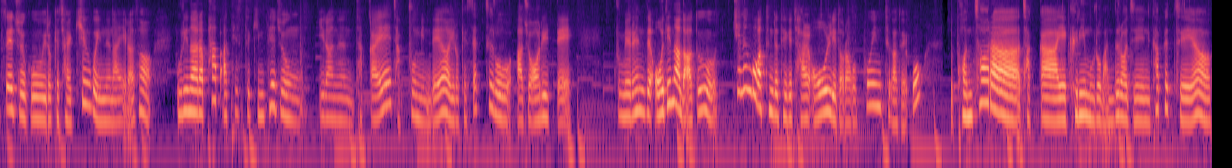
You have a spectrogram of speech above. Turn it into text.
쐬주고 이렇게 잘 키우고 있는 아이라서 우리나라 팝 아티스트 김태중이라는 작가의 작품인데요. 이렇게 세트로 아주 어릴 때 구매를 했는데 어디나 놔도 튀는 것 같은데 되게 잘 어울리더라고 포인트가 되고 권철아 작가의 그림으로 만들어진 카페트예요.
